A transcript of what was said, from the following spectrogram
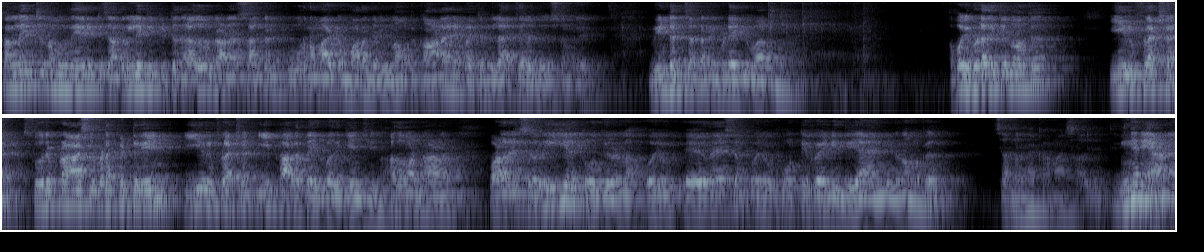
സൺലൈറ്റ് നമുക്ക് നേരിട്ട് ചന്ദ്രനിലേക്ക് കിട്ടുന്നത് അതുകൊണ്ടാണ് ചന്ദ്രൻ പൂർണമായിട്ടും മറഞ്ഞിരിക്കുന്നത്. നമുക്ക് കാണാനേ പറ്റുന്നില്ല ചില ദിവസങ്ങളിൽ. വീണ്ടും ചന്ദ്രൻ ഇവിടേക്ക് മാറുന്നു. അപ്പോൾ ഇവിടെ നിൽക്കുന്നവർക്ക് ഈ റിഫ്ലക്ഷൻ സൂര്യപ്രകാശം ഇവിടെ കിട്ടുകയും ഈ റിഫ്ലക്ഷൻ ഈ ഭാഗത്തേക്ക് പതിക്കുകയും ചെയ്യുന്നു. അതുകൊണ്ടാണ് വളരെ ചെറിയ തോതിലുള്ള ഒരു ഏകദേശം ഒരു ഫോർട്ടി ഫൈവ് ഡിഗ്രി ആംഗിളിൽ നമുക്ക് ചന്ദ്രനെ കാണാൻ സാധിക്കും. ഇങ്ങനെയാണ്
